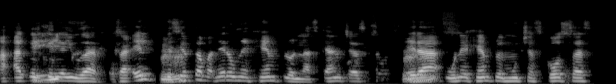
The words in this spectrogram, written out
a, él quería ayudar, o sea, él de cierta manera un ejemplo en las canchas, era un ejemplo en muchas cosas.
